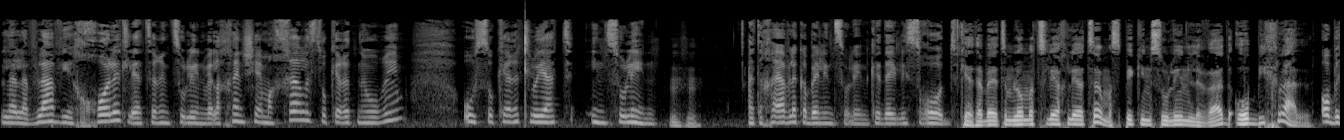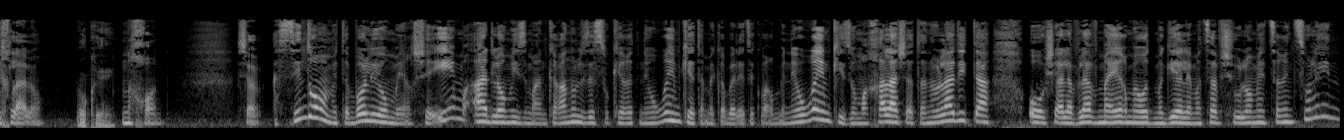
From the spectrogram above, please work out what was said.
ללבלב יכולת לייצר אינסולין, ולכן שם אחר לסוכרת נעורים הוא סוכרת תלוית אינסולין. אתה חייב לקבל אינסולין כדי לשרוד, כי אתה בעצם לא מצליח לייצר מספיק אינסולין לבד, או בכלל. או בכלל לא. אוקיי. נכון. עכשיו, הסינדרום המטבולי אומר שאם עד לא מזמן, קראנו לזה סוכרת נעורים, כי אתה מקבל את זה כבר בנעורים, כי זו מחלה שאתה נולד איתה, או שהלבלב מהר מאוד מגיע למצב שהוא לא מייצר אינסולין,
